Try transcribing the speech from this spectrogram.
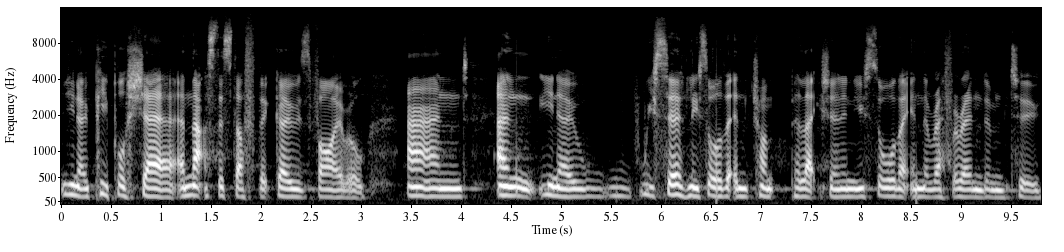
you know, people share, and that's the stuff that goes viral. And, and, you know, we certainly saw that in the Trump election, and you saw that in the referendum too.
